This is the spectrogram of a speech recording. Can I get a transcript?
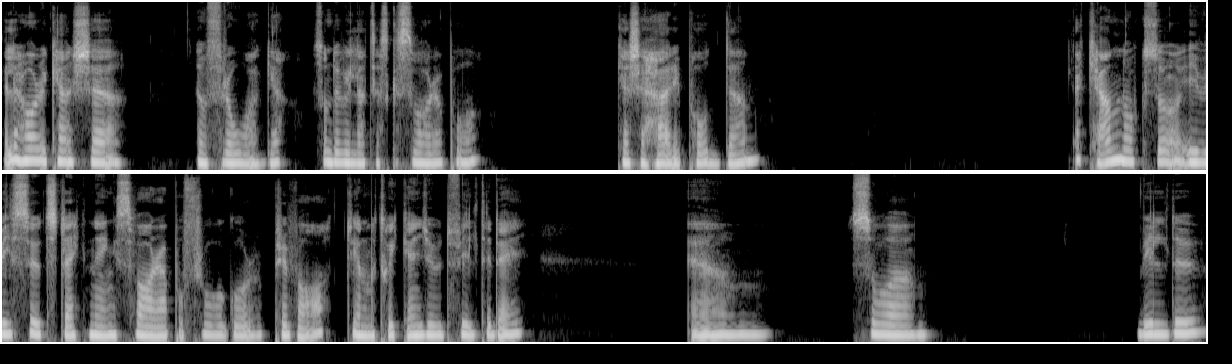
Eller har du kanske en fråga som du vill att jag ska svara på? Kanske här i podden jag kan också i viss utsträckning svara på frågor privat genom att skicka en ljudfil till dig. Ehm, så vill du?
